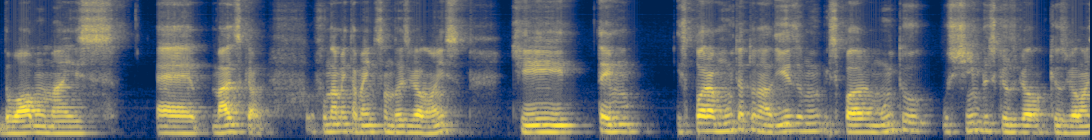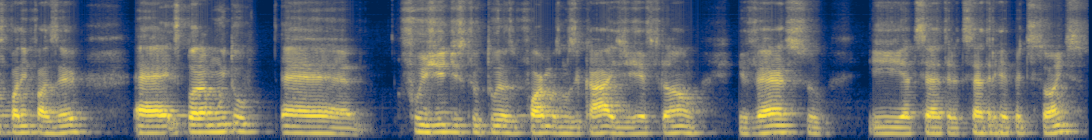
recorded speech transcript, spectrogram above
do álbum, mas é, basicamente fundamentalmente são dois violões que tem explora muito a tonalismo, explora muito os timbres que os, que os violões podem fazer, é, explora muito é, fugir de estruturas, formas musicais, de refrão e verso, e etc, etc, e repetições.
